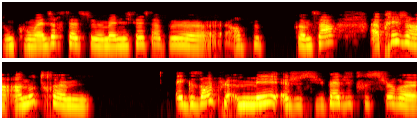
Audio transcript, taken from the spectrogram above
Donc on va dire que ça se manifeste un peu euh, un peu comme ça. Après, j'ai un, autre euh, exemple, mais je suis pas du tout sûre euh,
